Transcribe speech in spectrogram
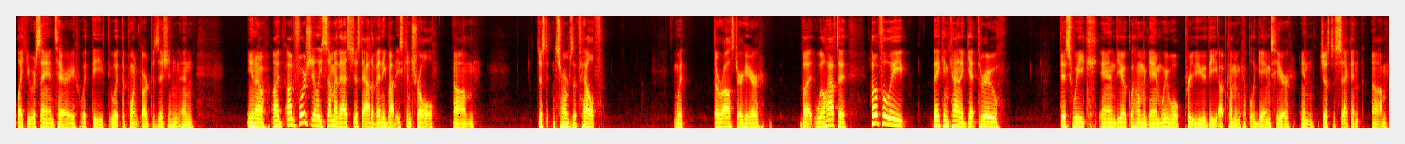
like you were saying Terry with the with the point guard position and you know, un- unfortunately some of that's just out of anybody's control um just in terms of health with the roster here. But we'll have to hopefully they can kind of get through this week and the Oklahoma game. We will preview the upcoming couple of games here in just a second. Um,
